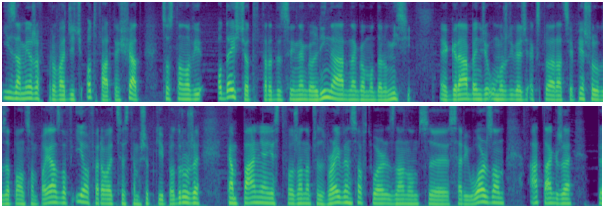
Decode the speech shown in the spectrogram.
i zamierza wprowadzić otwarty świat, co stanowi odejście od tradycyjnego linearnego modelu misji. Gra będzie umożliwiać eksplorację pieszo lub za pomocą pojazdów i oferować system szybkiej podróży. Kampania jest tworzona przez Raven Software, znaną z serii Warzone, a także e,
